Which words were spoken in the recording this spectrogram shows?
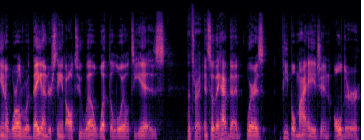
in a world where they understand all too well what the loyalty is That's right. and so they have done. Whereas people my age and older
